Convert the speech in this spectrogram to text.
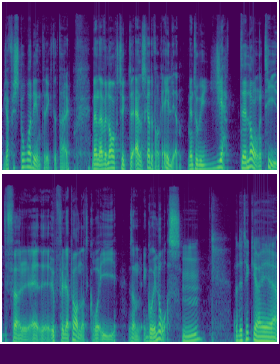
jag förstår det inte riktigt det här. Men överlag tyckte, älskade folk Alien. Men det tog ju jättelång tid för eh, uppföljarplanen att gå i, liksom, gå i lås. Mm. Och det tycker jag är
